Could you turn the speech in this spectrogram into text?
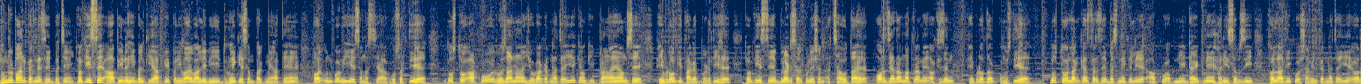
धूम्रपान करने से बचें, क्योंकि इससे आप ही नहीं, बल्कि आपके परिवार वाले भी धुएँ के संपर्क में आते हैं और उनको भी ये समस्या हो सकती है। दोस्तों, आपको रोज़ाना योगा करना चाहिए, क्योंकि प्राणायाम से फेफड़ों की ताकत बढ़ती है, क्योंकि इससे ब्लड सर्कुलेशन अच्छा होता है और ज़्यादा मात्रा में ऑक्सीजन फेफड़ों तक पहुँचती है। दोस्तों लंग कैंसर से बचने के लिए आपको अपनी डाइट में हरी सब्ज़ी, फल आदि को शामिल करना चाहिए और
